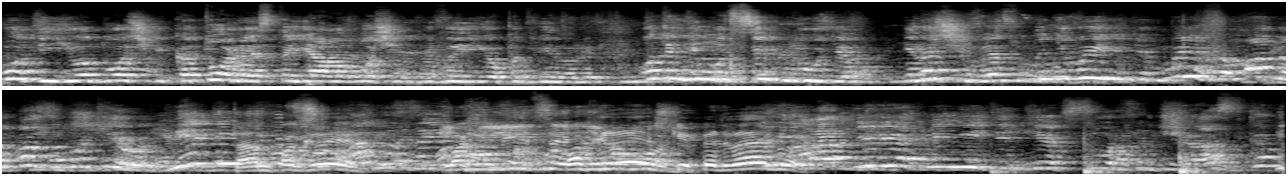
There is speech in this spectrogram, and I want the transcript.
Вот ее дочке, которая стояла в очереди, вы ее подвинули. Вот этим вот всем людям. Иначе вы отсюда не выйдете. Мы, громада, вас заблокируем. Там поможет. підвезли. Или отмените тех 40 участков,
